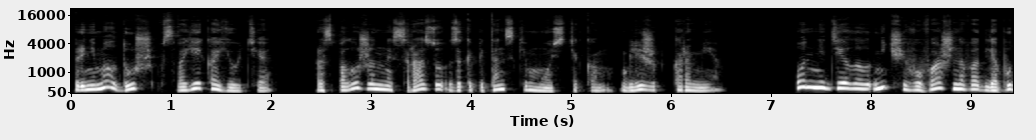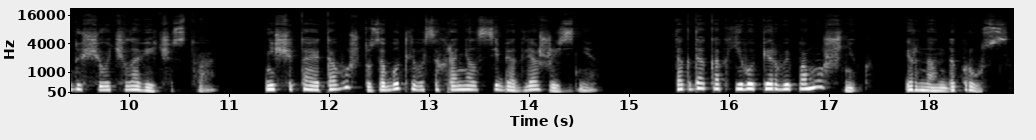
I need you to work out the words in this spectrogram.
принимал душ в своей каюте, расположенной сразу за капитанским мостиком, ближе к корме. Он не делал ничего важного для будущего человечества, не считая того, что заботливо сохранял себя для жизни. Тогда как его первый помощник, Эрнандо Круз,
